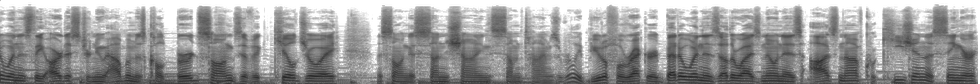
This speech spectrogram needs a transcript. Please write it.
Bedouine is the artist. Her new album is called Bird Songs of a Killjoy. The song is Sunshine Sometimes. A really beautiful record. Bedouine is otherwise known as Azniv Korkejian, a singer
